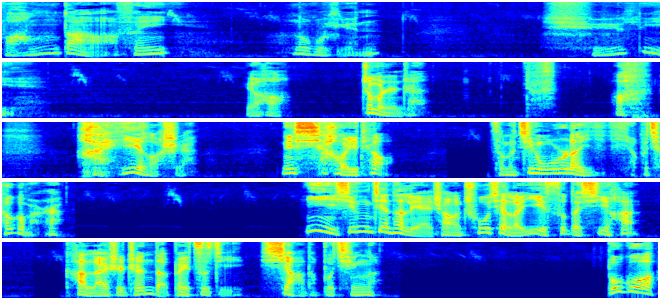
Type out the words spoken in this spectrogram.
王大飞、陆云、徐丽，袁浩，这么认真？啊，海毅老师。你吓我一跳，怎么进屋了也不敲个门啊？易兴见他脸上出现了一丝的细汗，看来是真的被自己吓得不轻啊。不过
